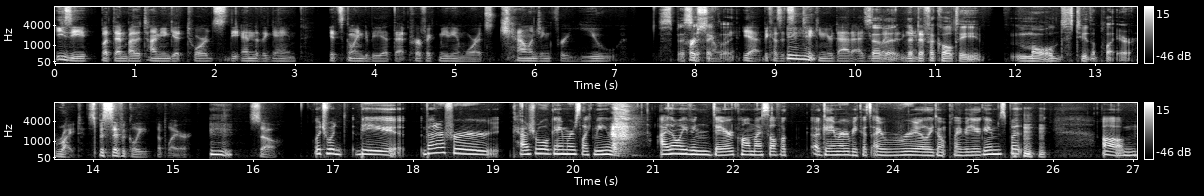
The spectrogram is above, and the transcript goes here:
easy. But then by the time you get towards the end of the game, it's going to be at that perfect medium where it's challenging for you personally. specifically. Yeah, because it's mm-hmm. taking your data as you So play the through the, the difficulty molds to the player. right, specifically the player. So Which would be better for casual gamers like me. Like, I don't even dare call myself a, a gamer because I really don't play video games, but um,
